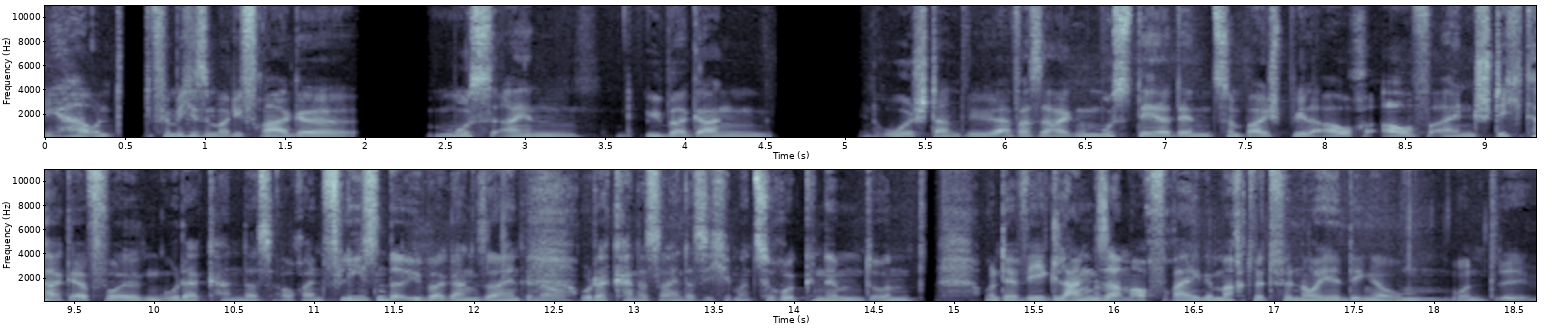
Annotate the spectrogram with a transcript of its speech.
Ja, und für mich ist immer die Frage, muss ein Übergang in Ruhestand, wie wir einfach sagen, muss der denn zum Beispiel auch auf einen Stichtag erfolgen oder kann das auch ein fließender Übergang sein? Genau. Oder kann das sein, dass sich jemand zurücknimmt und, und der Weg langsam auch frei gemacht wird für neue Dinge, um und äh,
